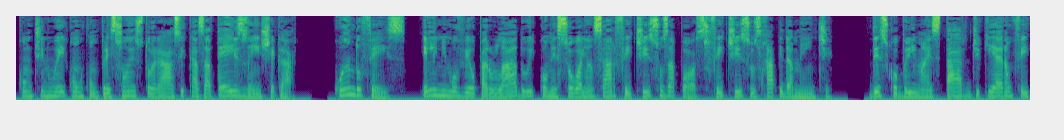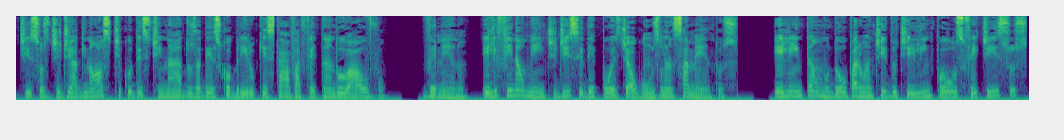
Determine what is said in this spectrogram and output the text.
Continuei com compressões torácicas até Isen chegar. Quando fez, ele me moveu para o lado e começou a lançar feitiços após feitiços rapidamente. Descobri mais tarde que eram feitiços de diagnóstico destinados a descobrir o que estava afetando o alvo. Veneno, ele finalmente disse depois de alguns lançamentos. Ele então mudou para o antídoto e limpou os feitiços,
